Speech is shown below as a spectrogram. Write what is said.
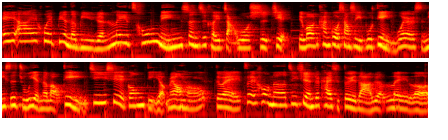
AI 会变得比人类聪明，甚至可以掌握世界。有没有人看过像是一部电影，威尔史密斯主演的老电影《机械公敌》？有没有？有。对，最后呢，机器人就开始对打人类了。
